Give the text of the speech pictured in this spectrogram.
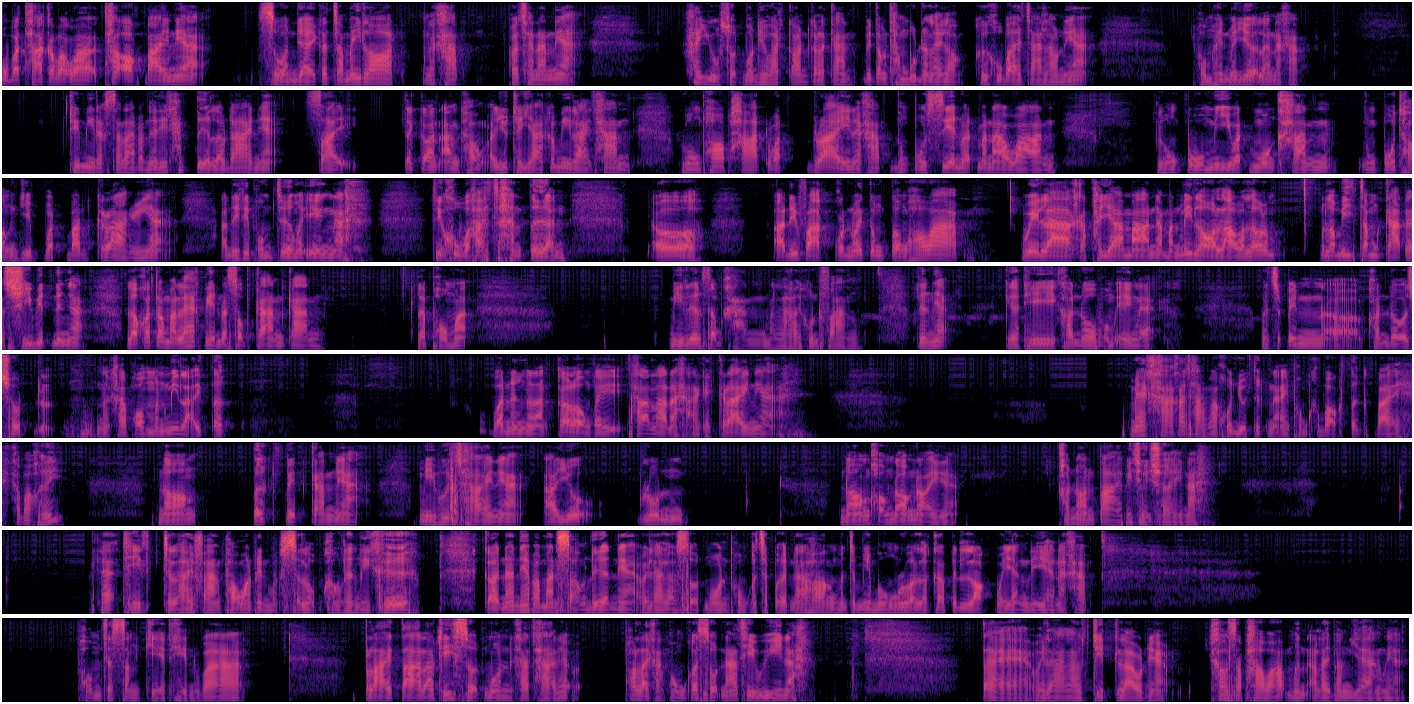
อุปถากก็บอกว่าถ้าออกไปเนี่ยส่วนใหญ่ก็จะไม่รอดนะครับ เพราะฉะนั้นเนี่ยให้อยู่สวดมนต์ที่วัดก่อนก็แล้วกัน ไม่ต้องทำบุญอะไรหรอก คือครูบาอาจารย์เหล่านี้ผมเห็นมาเยอะแล้วนะครับ ที่มีลักษณะแบบนี้ที่ท่านเตือนเราได้เนี่ยใส่แต่ก่อนอ่างทองอยุธยาก็มีหลายท่าน หลวงพ่อผาดวัดไร่นะครับ หลวงปู่เซียนวัดมนาหวาน หลวงปู่มีวัดม่วงคัน หลวงปู่ทองหยิบวัดบ้านกลางอย่างเงี้ย อันนี้ที่ผมเจอมาเองนะ ที่ครูบาอาจารย์เตือนเอออันนี้ฝากคนไว้ตรงๆ เพราะว่าเวลากับพยามารเนี่ยมันไม่รอเราแล้ว เรามีจำกัดอะชีวิตหนึ่งอะเราก็ต้องมาแลกเปลี่ยนประสบการณ์กัน แล้วผมอะมีเรื่องสำคัญมาเล่าให้คุณฟัง เรื่องเนี้ยเกิดที่คอนโดผมเองแหละ มันจะเป็นอคอนโดชุดนะครับผมมันมีหลายตึก วันหนึ่งก็ลงไปทานร้านอาหารใกล้ๆเนี่ย แม่ค้าก็ถามว่าคุณอยู่ตึกไหน ผมก็บอกตึกไปเขาบอกเฮ้ย น้องตึกติดกันเนี่ย มีผู้ชายเนี่ย อายุรุ่น น้องของน้องหน่อยเนี่ยเขานอนตายไปเฉยๆนะ และที่จะเล่าให้ฟังเพราะมันเป็นบทสรุปของเรื่องนี้คือ ก่อนหน้านี้ประมาณ 2 เดือนเนี่ย เวลาเราสวดมนต์ผมก็จะเปิดหน้าห้อง มันจะมีมุ้งลวดแล้วก็เป็นล็อกไว้อย่างเดียนะครับ ผมจะสังเกตเห็นว่า ปลายตาเราที่สวดมนต์คาถาเนี่ยเพราะหลายครั้งผมก็สวดหน้าทีวีนะ แต่เวลาเราจิตเราเนี่ยเข้าสภาวะเหมือนอะไรบางอย่างเนี่ย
